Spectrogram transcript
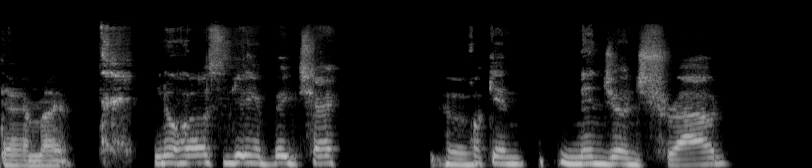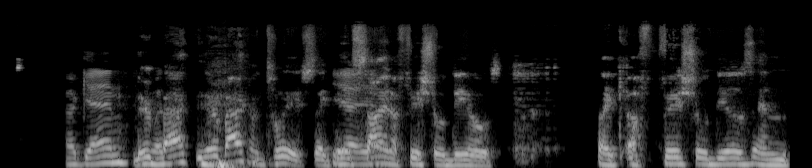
damn right. You know who else is getting a big check? Who Fucking Ninja and Shroud. again? They're back. They're back on Twitch. Like they Yeah, yeah. sign official deals. Like official deals, and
